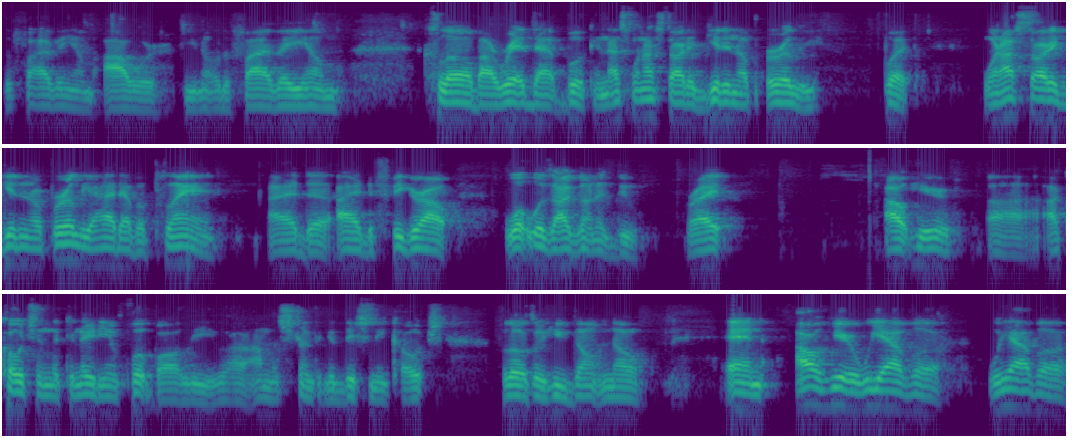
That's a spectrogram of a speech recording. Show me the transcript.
the 5 a.m. hour, you know, the 5 a.m club, I read that book, and that's when I started getting up early. But when I started getting up early, I had to have a plan. I had to I had to figure out what was I gonna do, right? Out here, uh, I coach in the Canadian Football League. Uh, I'm a strength and conditioning coach. For those of you who don't know, and out here we have a we have a.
